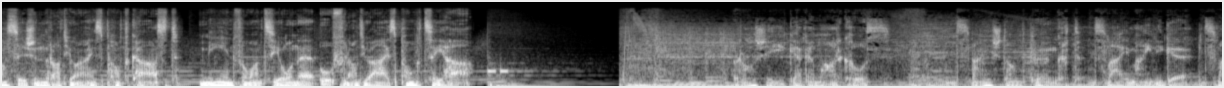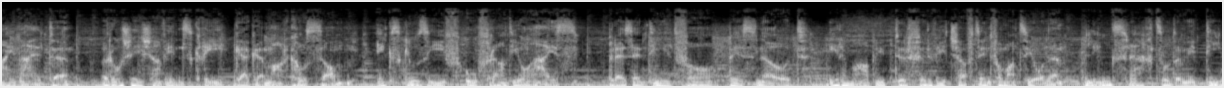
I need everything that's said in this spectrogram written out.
Das ist ein Radio 1 Podcast. Mehr Informationen auf radio1.ch. Roger gegen Markus. Zwei Standpunkte, zwei Meinungen, zwei Welten. Roger Schawinski gegen Markus Somm. Exklusiv auf Radio 1. Präsentiert von Bisnote, Ihrem Anbieter für Wirtschaftsinformationen. Links, rechts oder Mitte?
